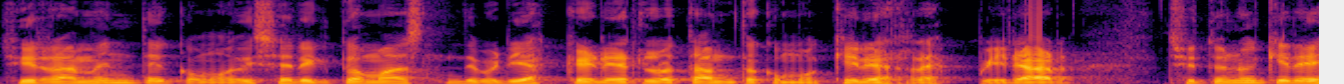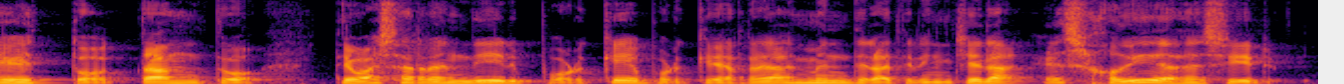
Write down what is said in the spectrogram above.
si realmente, como dice Eric Thomas, deberías quererlo tanto como quieres respirar, si tú no quieres esto tanto, te vas a rendir. ¿Por qué? Porque realmente la trinchera es jodida, es decir,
